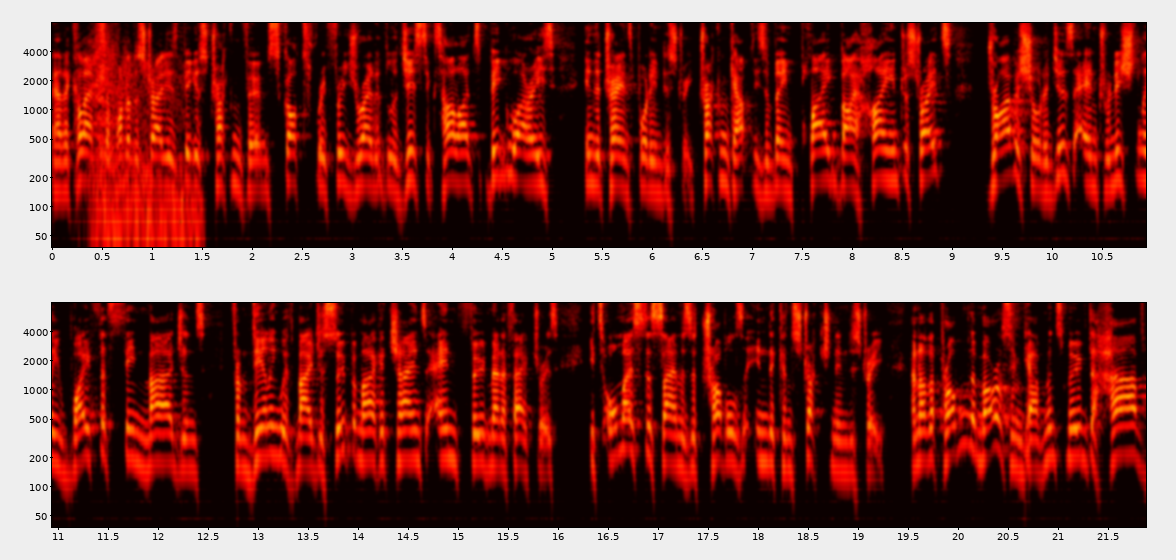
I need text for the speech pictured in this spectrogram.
Now, the collapse of one of Australia's biggest trucking firms, Scott's Refrigerated Logistics, highlights big worries in the transport industry. Trucking companies have been plagued by high interest rates, driver shortages, and traditionally wafer thin margins from dealing with major supermarket chains and food manufacturers. It's almost the same as the troubles in the construction industry. Another problem the Morrison government's moved to halve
